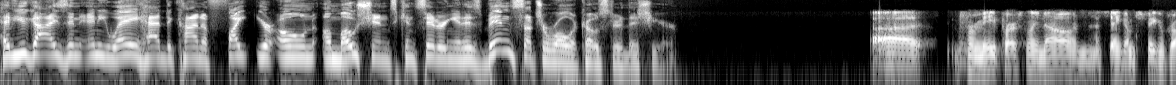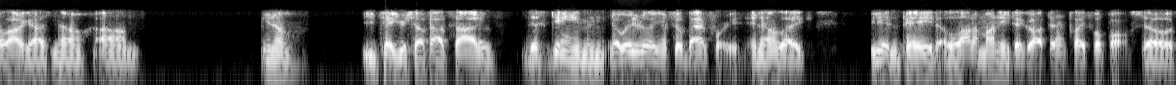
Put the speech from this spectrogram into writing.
Have you guys in any way had to kind of fight your own emotions considering it has been such a roller coaster this year? Uh, for me personally, no, and I think I'm speaking for a lot of guys. No, um, you know, you take yourself outside of this game, and nobody's really going to feel bad for you. You know, like you're getting paid a lot of money to go out there and play football. So if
